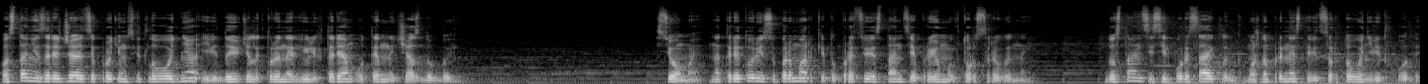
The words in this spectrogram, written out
Останні заряджаються протягом світлового дня і віддають електроенергію ліхтарям у темний час доби. Сьоме. На території супермаркету працює станція прийому вторсировини. До станції сільпоресайклинг можна принести відсортовані відходи.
